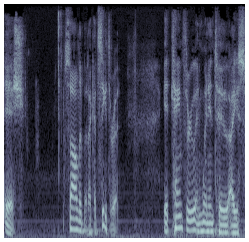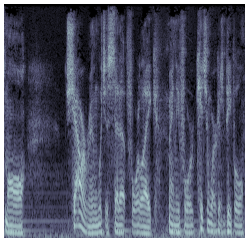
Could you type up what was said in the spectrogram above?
ish. Solid, but I could see through it. It came through and went into a small shower room, which is set up for like mainly for kitchen workers and people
